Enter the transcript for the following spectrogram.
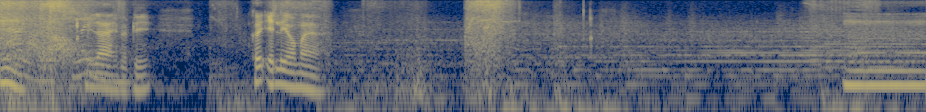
อืม Ally ได้แบบนี้เฮ้ยเอสเรียวมา อืม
